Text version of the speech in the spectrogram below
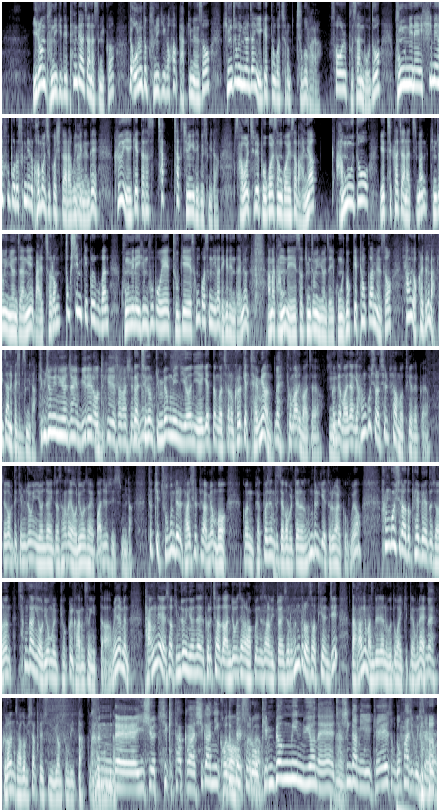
이런 분위기들이 팽배하지 않았습니까? 근데 어느덧 분위기가 확 바뀌면서 김종인 위원장이 얘기했던 것처럼 두고 봐라. 서울, 부산 모두 국민의 힘의 후보로 승리를 거머쥘 것이다라고 네. 얘기했는데 그 얘기에 따라서 착착 진행이 되고 있습니다. 4월 7일 보궐선거에서 만약 아무도 예측하지 않았지만 김종인 위원장의 말처럼 뚝심 있게 끌고 간 국민의힘 후보의 두 개의 선거 승리가 되게 된다면 아마 당내에서 김종인 위원장이 공을 높게 평가하면서 향후 역할들을 맡기지 않을까 싶습니다. 김종인 위원장의 미래를 음. 어떻게 예상하시는지? 그러니까 지금 김병민 의원이 얘기했던 것처럼 그렇게 되면 네. 그 말이 맞아요. 근데 음. 만약에 한 곳이라 실패하면 어떻게 될까요? 제가 볼 때 김종인 위원장 입장 상당히 어려운 상황에 빠질 수 있습니다. 특히 두 군데를 다 실패하면 뭐 그건 100% 제가 볼 때는 흔들기에 들어갈 거고요. 한 곳이라도 패배해도 저는 상당히 어려움을 겪을 가능성이 있다. 왜냐하면 당내에서 김종인 위원장이 그렇지 않아도 안 좋은 생각을 갖고 있는 사람 입장에서는 흔들어서 어떻게든지 나가게 만들려는 의도가 있기 때문에 네. 그런 작업이 시작될 수 있는 위험성도 있다. 근데 이슈 티키타카 시간이 거듭될수록 어, 김병민 위원의 네. 자신감이 네. 계속 높아지고 있어요.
